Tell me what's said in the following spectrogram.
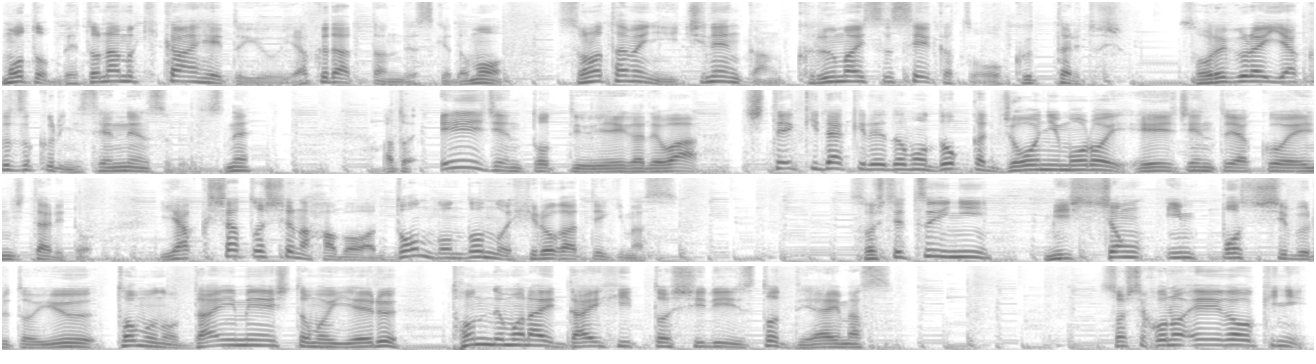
元ベトナム機関兵という役だったんですけどもそのために1年間車椅子生活を送ったりとしそれぐらい役作りに専念するんですね。あと「エージェント」っていう映画では知的だけれどもどっか情に脆いエージェント役を演じたりと役者としての幅はどんどんどんどん広がっていきます。そしてついに「ミッション・インポッシブル」というトムの代名詞ともいえるとんでもない大ヒットシリーズと出会います。そしてこの映画を機に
